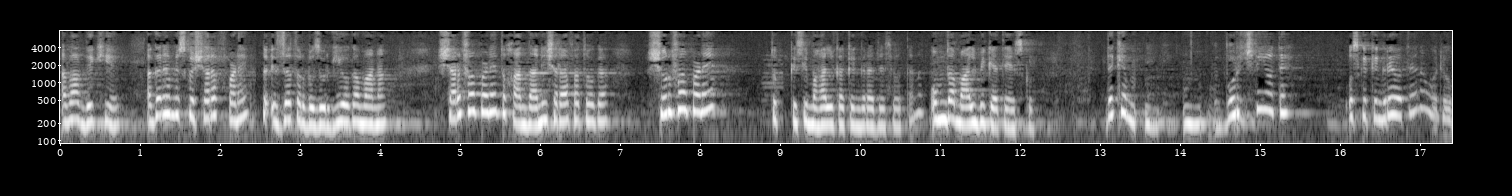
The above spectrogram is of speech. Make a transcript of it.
اب آپ دیکھیے، اگر ہم اس کو شرف پڑھیں تو عزت اور بزرگی ہوگا مانا۔ شرفا پڑھیں تو خاندانی شرافت ہوگا۔ شرفا پڑھیں تو کسی محل کا کنگرا جیسے ہوتا ہے نا، عمدہ مال بھی کہتے ہیں اس کو۔ دیکھیں برج نہیں ہوتے۔ اس کے کنگرے ہوتے ہیں نا وہ جو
